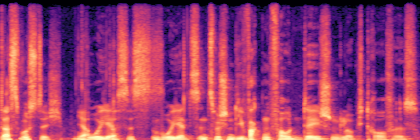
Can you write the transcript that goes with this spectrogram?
Das wusste ich. Ja, wo, je das ist wo jetzt inzwischen die Wacken Foundation, glaube ich, drauf ist.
